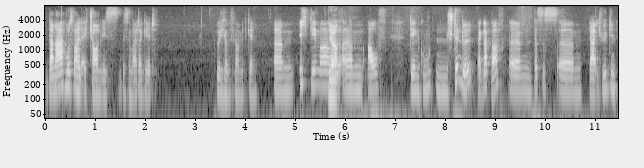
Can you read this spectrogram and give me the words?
danach muss man halt echt schauen, wie es ein bisschen weitergeht. Würde ich auf jeden Fall mitgehen. Ähm, ich gehe mal ja. ähm, auf den guten Stindel bei Gladbach. Ähm, das ist, ähm, ja, ich würde ihn,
